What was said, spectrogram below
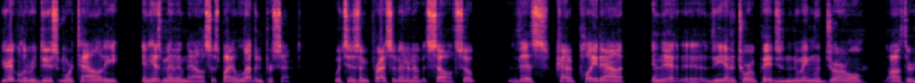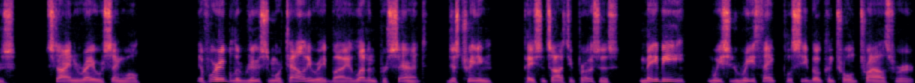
you're able to reduce mortality in his meta analysis by 11%, which is impressive in and of itself. So this kind of played out in the, uh, the editorial page of the New England Journal. Authors Stein and Ray were saying, well, if we're able to reduce the mortality rate by 11%, just treating patients' osteoporosis, maybe we should rethink placebo controlled trials for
